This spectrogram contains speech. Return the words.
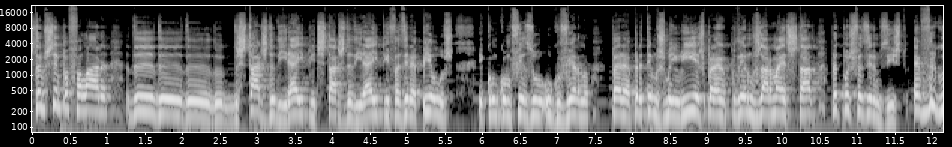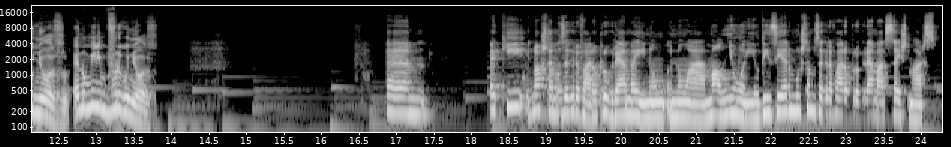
Estamos sempre a falar de, de, de, de, Estados de Direito e de Estados de Direito e fazer apelos, e como, como fez o, o, Governo, para, para termos maiorias, para podermos dar mais Estado, para depois fazermos isto. É vergonhoso. É no mínimo vergonhoso. Um, aqui nós estamos a gravar o programa e não, não há mal nenhum em o dizermos, estamos a gravar o programa a 6 de março.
